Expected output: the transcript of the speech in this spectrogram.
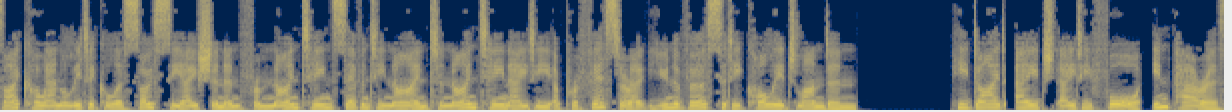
Psychoanalytical Association and from 1979 to 1980 a professor at University College London. He died, aged 84, in Paris.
